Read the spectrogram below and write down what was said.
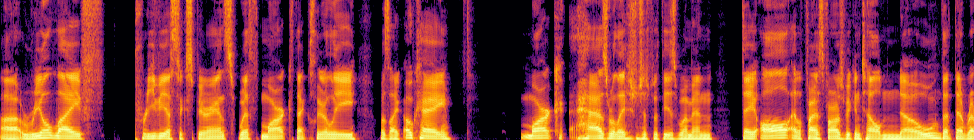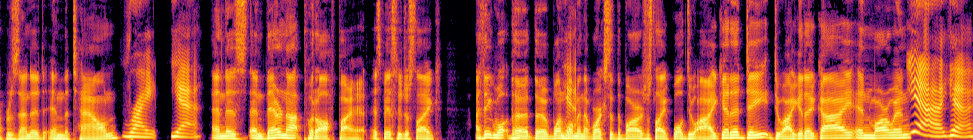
uh, real life previous experience with Mark that clearly was like, okay, Mark has relationships with these women. They all, as far as we can tell, know that they're represented in the town, right yeah and there's and they're not put off by it. It's basically just like. I think what the the one Yeah. woman that works at the bar is just like, well, do I get a date? Do I get a guy in Marwen? yeah yeah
